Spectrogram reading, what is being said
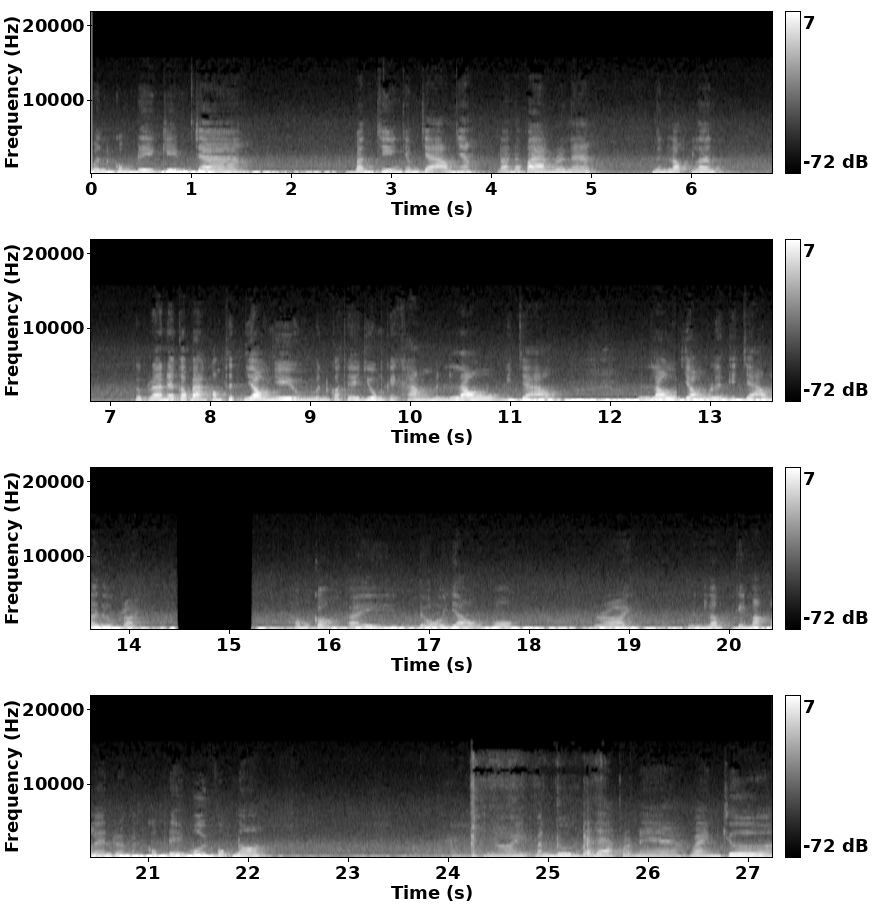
Mình cũng đi kiểm tra bánh chiên trong chảo nha. Đó, nó vàng rồi nè. Mình lật lên. Thực ra nếu các bạn không thích dầu nhiều, mình có thể dùng cái khăn mình lau cái chảo. Mình lau dầu lên cái chảo là được rồi. Không cần phải đổ dầu vô. Rồi, mình lật cái mặt lên rồi mình cũng để 10 phút nữa. Rồi, bánh nướng đã đạt rồi nè. Vàng chưa?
